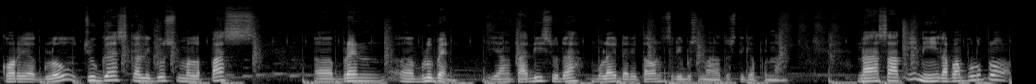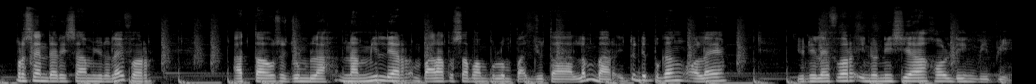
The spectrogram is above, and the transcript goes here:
Korea Glow juga sekaligus melepas uh, brand uh, Blue Band yang tadi sudah mulai dari tahun 1936. Nah, saat ini 80% dari saham Unilever atau sejumlah 6 miliar 484 juta lembar itu dipegang oleh Unilever Indonesia Holding BP.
